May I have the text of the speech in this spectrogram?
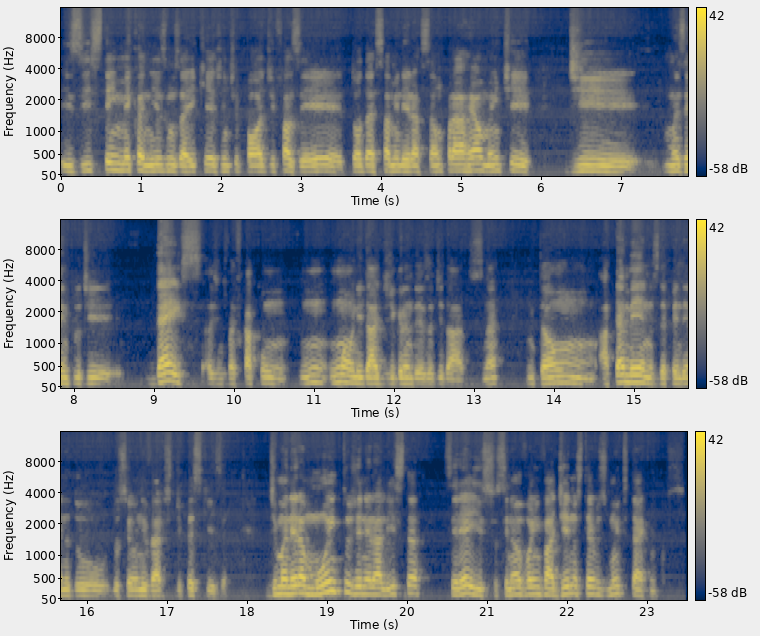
existem mecanismos aí que a gente pode fazer toda essa mineração para realmente de um exemplo de 10, a gente vai ficar com um, uma unidade de grandeza de dados, né? Então, até menos, dependendo do, do seu universo de pesquisa. De maneira muito generalista, seria isso, senão eu vou invadir nos termos muito técnicos.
